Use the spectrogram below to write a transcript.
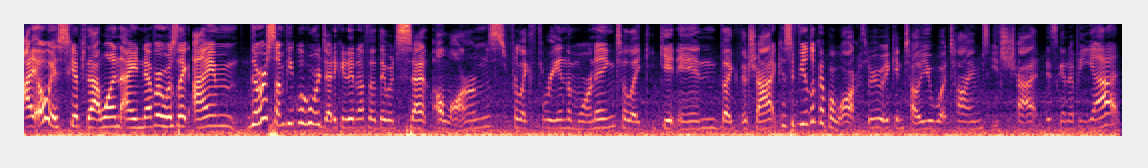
I always skipped that one. I never was like I'm there were some people who were dedicated enough that they would set alarms for like 3 in the morning to like get in like the chat cuz if you look up a walkthrough it can tell you what times each chat is going to be at.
